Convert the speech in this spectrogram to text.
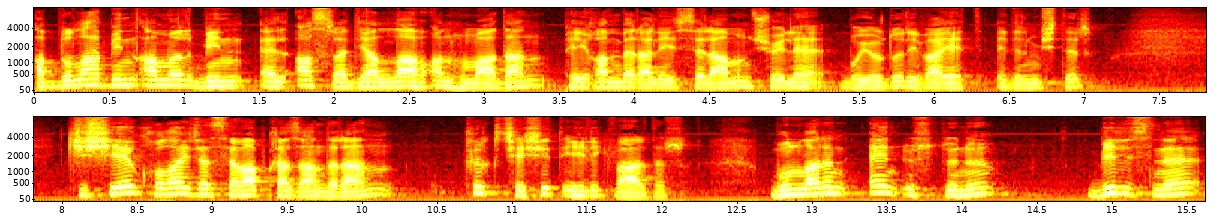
Abdullah bin Amr bin el-As radiyallahu anhuma'dan Peygamber aleyhisselamın şöyle buyurdu rivayet edilmiştir. Kişiye kolayca sevap kazandıran 40 çeşit iyilik vardır. Bunların en üstünü birisine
